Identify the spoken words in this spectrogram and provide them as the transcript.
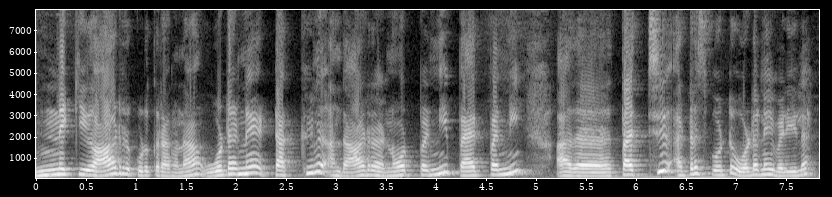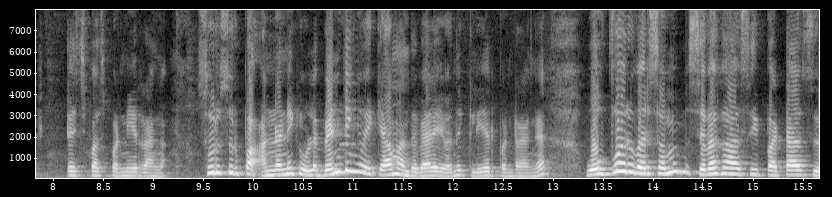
இன்றைக்கி ஆர்டர் கொடுக்குறாங்கன்னா உடனே டக்குன்னு அந்த ஆர்டரை நோட் பண்ணி பேக் பண்ணி அதை தச்சு அட்ரஸ் போட்டு உடனே வெளியில் டச் பாஸ் பண்ணிடுறாங்க. சுறுசுறுப்பாக அன்னன்னைக்கு உள்ள பெண்டிங் வைக்காமல் அந்த வேலையை வந்து கிளியர் பண்ணுறாங்க ஒவ்வொரு வருஷமும் சிவகாசி பட்டாசு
